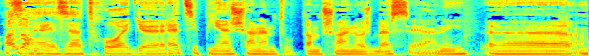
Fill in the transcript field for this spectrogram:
Az a helyzet, hogy recipienssel nem tudtam sajnos beszélni,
